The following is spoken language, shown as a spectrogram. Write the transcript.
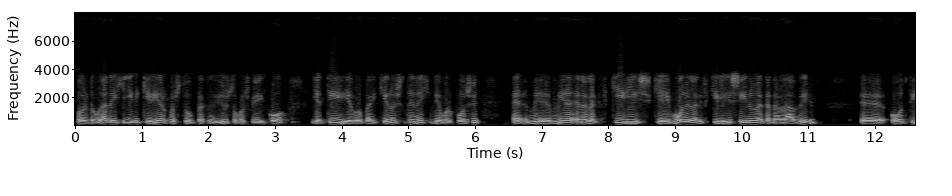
Ο Ερντογάν έχει γίνει κυρίαρχος του παιχνιδιού στο προσφυγικό γιατί η Ευρωπαϊκή Ένωση δεν έχει διαμορφώσει ε, μια- μια εναλλακτική λύση και η μόνη εναλλακτική λύση είναι να καταλάβει ε, ότι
